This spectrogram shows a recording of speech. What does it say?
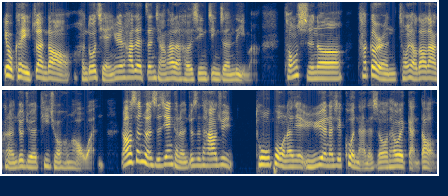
又可以赚到很多钱，因为他在增强他的核心竞争力嘛。同时呢，他个人从小到大可能就觉得踢球很好玩，然后生存时间可能就是他要去突破那些愉悦那些困难的时候，他会感到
